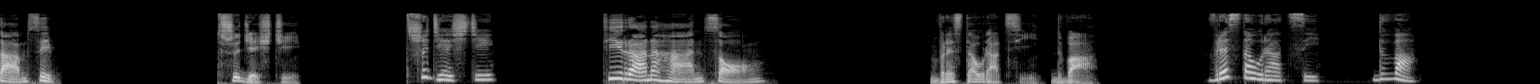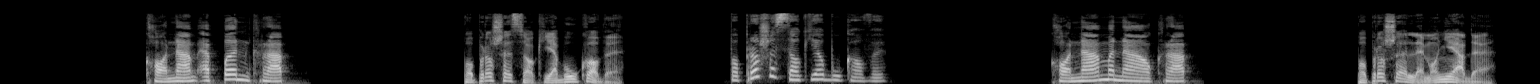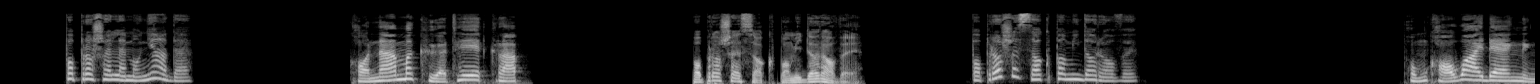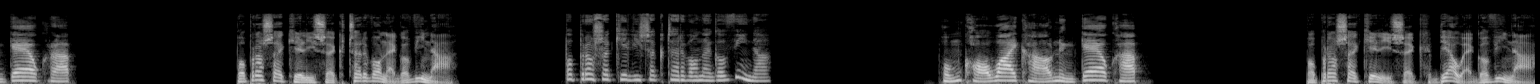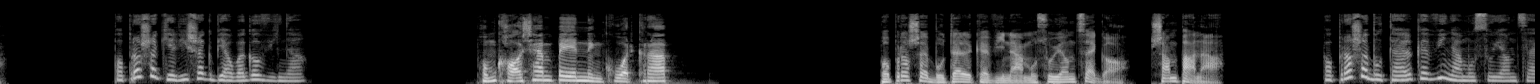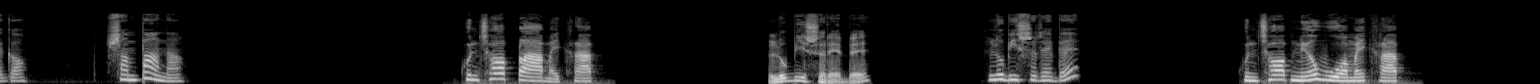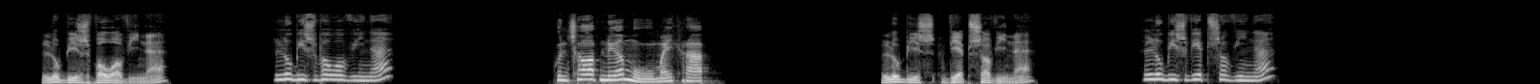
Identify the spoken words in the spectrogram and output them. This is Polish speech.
สามสิบ trzydzieści, 30. ที่ร้านอาหารสอง w restauracji dwa, W restauracji 2. ขอน้ำแอปเปิลครับ poproszę sok jabłkowy, Poproszę sok jabłkowy. ขอน้ำมะนาวครับ poproszę lemoniadę, Poproszę lemoniadę. ขอน้ำมะเขือเทศครับ poproszę sok pomidorowy, Poproszę sok pomidorowy. ผมขอไวน์แดงหนึ่งแก้วครับ poproszę kieliszek czerwonego wina, Poproszę kieliszek czerwonego wina. ผมขอไวน์ขาวหนึ่งแก้วครับ poproszę kieliszek białego wina, Poproszę kieliszek białego wina. ผมขอแชมเปญหนึ่งขวดครับ poproszę butelkę wina musującego, szampana, Poproszę butelkę wina musującego. Szampana. คุณชอบปลาไหมครับ lubisz ryby, Lubisz ryby? คุณชอบเนื้อวัวไหมครับ lubisz wołowinę, Lubisz wołowinę? คุณชอบเนื้อหมูไหมครับ lubisz wieprzowinę, Lubisz wieprzowinę?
